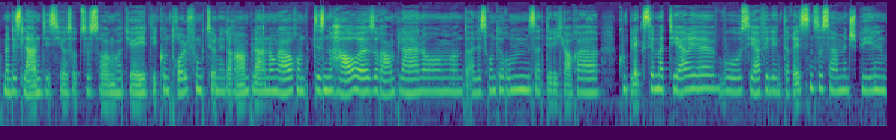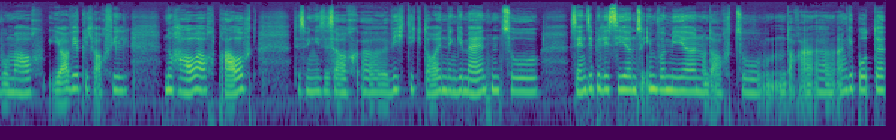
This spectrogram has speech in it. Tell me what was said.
ich meine, das Land ist ja sozusagen, hat ja eh die Kontrollfunktion in der Raumplanung auch und das Know-how, also Raumplanung und alles rundherum ist natürlich auch eine komplexe Materie, wo sehr viele Interessen zusammenspielen, wo man auch, ja, wirklich auch viel Know-how auch braucht. Deswegen ist es auch äh, wichtig, da in den Gemeinden zu sensibilisieren, zu informieren und auch, zu, und auch äh, Angebote.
